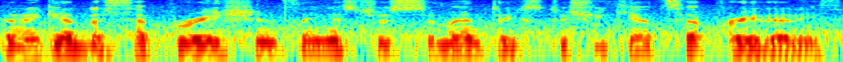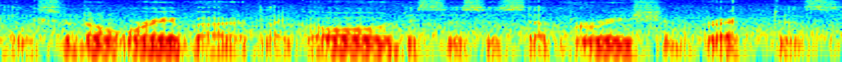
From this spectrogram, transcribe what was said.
And again, the separation thing is just semantics because you can't separate anything. So don't worry about it. Like, oh, this is a separation practice.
